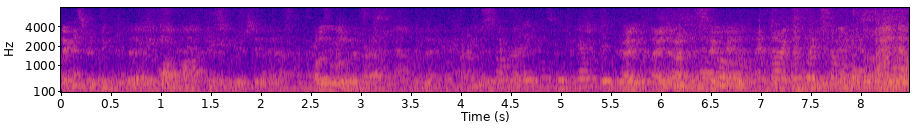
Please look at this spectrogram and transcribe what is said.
Thanks for thinking that. I was a little bit sad. I, I know, it's okay. I thought it was like some. I know.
